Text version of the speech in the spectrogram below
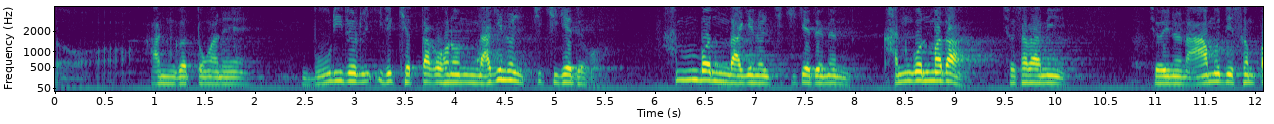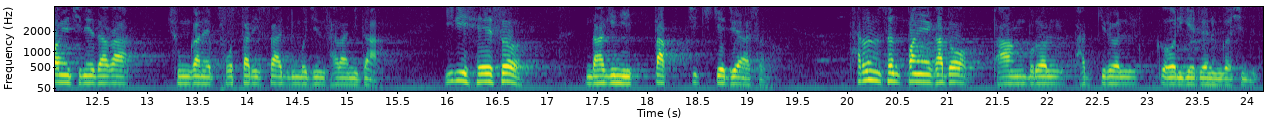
어, 안거 동안에 무리를 일으켰다고 하는 낙인을 지키게 되고 한 번 낙인을 지키게 되면 간 곳마다 저 사람이 저희는 아무디 선방에 지내다가 중간에 보따리 싸질머진 사람이다. 이리 해서 낙인이 딱 찍히게 되어서 다른 선방에 가도 방부를 받기를 꺼리게 되는 것입니다.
